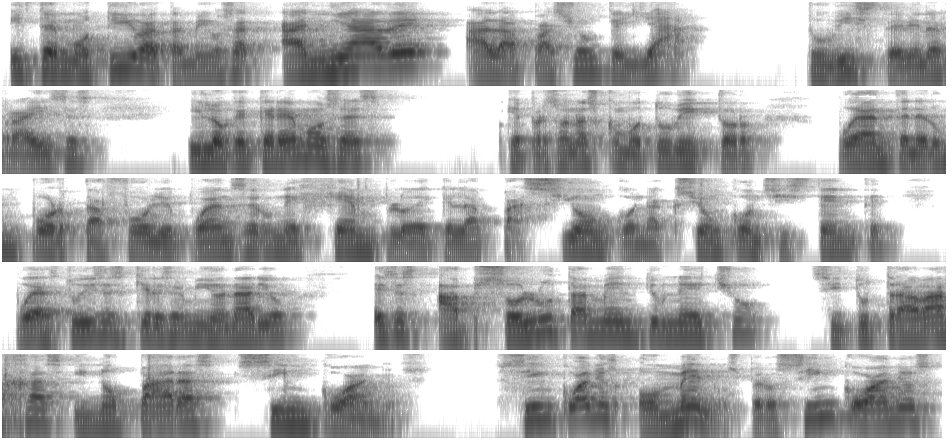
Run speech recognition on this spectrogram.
y te motiva también, o sea, añade a la pasión que ya tuviste, bienes raíces, y lo que queremos es que personas como tú, Víctor, puedan tener un portafolio, puedan ser un ejemplo de que la pasión con acción consistente, puedas, tú dices quieres ser millonario, ese es absolutamente un hecho si tú trabajas y no paras cinco años, cinco años o menos, pero cinco años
